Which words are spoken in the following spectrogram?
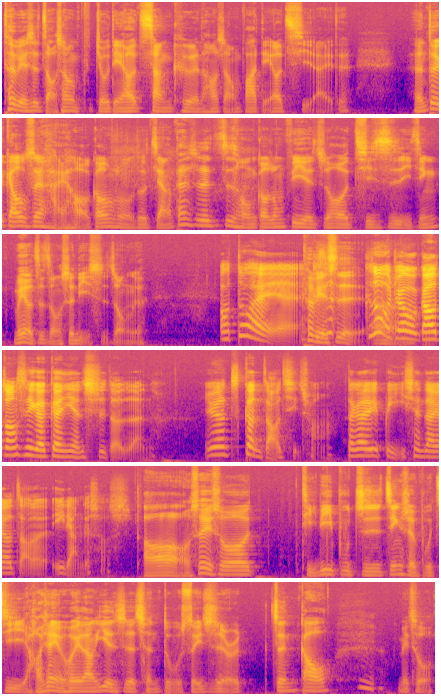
特别是早上九点要上课，然后早上八点要起来的，可能对高中生还好，高中生都这样。但是自从高中毕业之后，其实已经没有这种生理时钟了。哦，对，耶。特别是，可是我觉得我高中是一个更厌世的人，因为更早起床，大概比现在又早了一两个小时。哦，所以说体力不支、精神不济，好像也会让厌世的程度随之而增高。嗯，没错。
